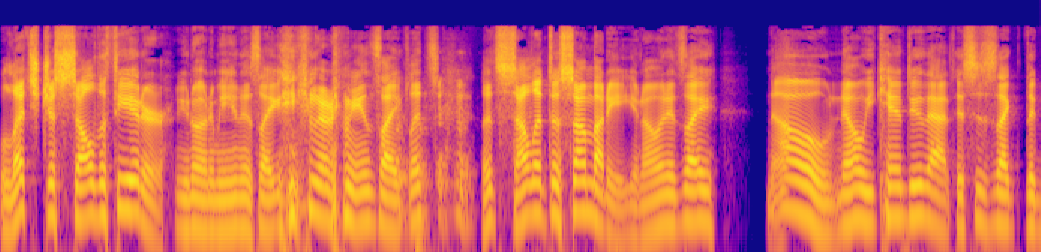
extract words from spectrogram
let's just sell the theater. You know what I mean? It's like, you know what I mean? It's like, let's let's sell it to somebody. You know? And it's like, no, no, you can't do that. This is like the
